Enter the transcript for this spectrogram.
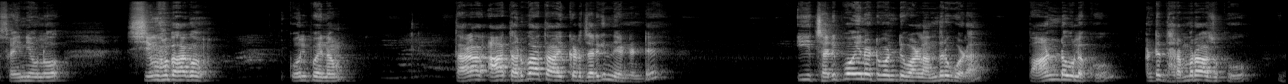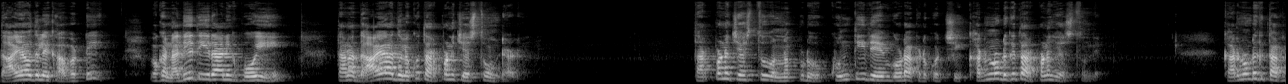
సైన్యంలో సింహభాగం కోల్పోయినాం. తర ఆ తర్వాత ఇక్కడ జరిగింది ఏంటంటే ఈ చనిపోయినటువంటి వాళ్ళందరూ కూడా పాండవులకు అంటే ధర్మరాజుకు దాయాదులే కాబట్టి ఒక నదీ తీరానికి పోయి తన దాయాదులకు తర్పణ చేస్తూ ఉంటాడు. తర్పణ చేస్తూ ఉన్నప్పుడు కుంతీదేవి కూడా అక్కడికి వచ్చి కర్ణుడికి తర్పణ చేస్తుంది. కర్ణుడికి తర్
